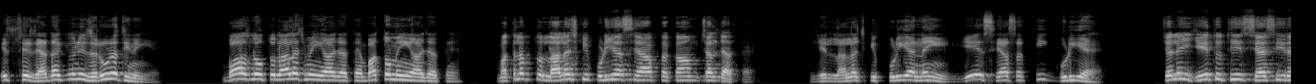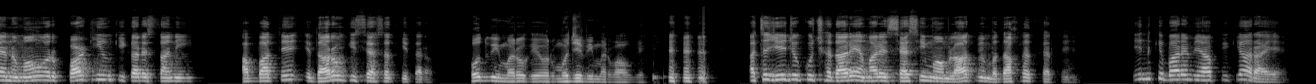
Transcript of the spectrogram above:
इससे ज़्यादा की उन्हें ज़रूरत ही नहीं है। बाज़ लोग तो लालच में ही आ जाते हैं, बातों में ही आ जाते हैं। मतलब तो लालच की पुड़िया से आपका काम चल जाता है। ये लालच की पुड़िया नहीं ये सियासत की गुड़िया है। चलें ये तो थी सियासी रहनुमाओं और पार्टियों की कारस्तानी अब बातें इदारों की सियासत की तरफ़। खुद भी मरोगे और मुझे भी मरवाओगे। अच्छा ये जो कुछ अदारे हमारे सियासी मामला में मदाखलत करते हैं इनके बारे में आपकी क्या राय है?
